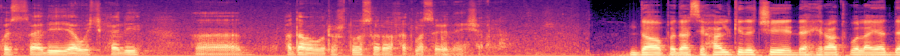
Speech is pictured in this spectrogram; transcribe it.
خوشسالي یا وچکالي په دغه ورښتو سره ختمه سوې ده انشاءالله دا په داسې حال کې ده چې د هرات ولایت د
